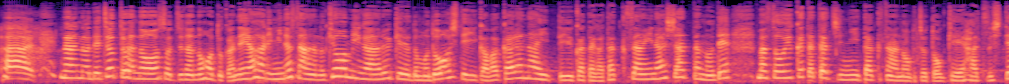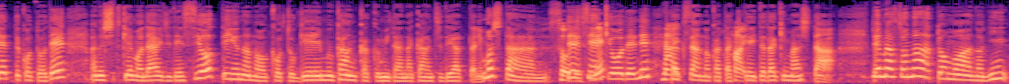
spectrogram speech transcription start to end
はい。なので、ちょっとあの、そちらの方とかね、やはり皆さん、あの、興味があるけれども、どうしていいかわからないっていう方がたくさんいらっしゃったので、まあ、そういう方たちにたくさん、あの、ちょっと啓発してってことで、あの、しつけも大事ですよっていうのの、こと、ゲーム感覚みたいな感じでやったりもしたんで、ですね盛況でね、はいたくさんの方来ていただきました。で、まあ、その後も、あの、に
